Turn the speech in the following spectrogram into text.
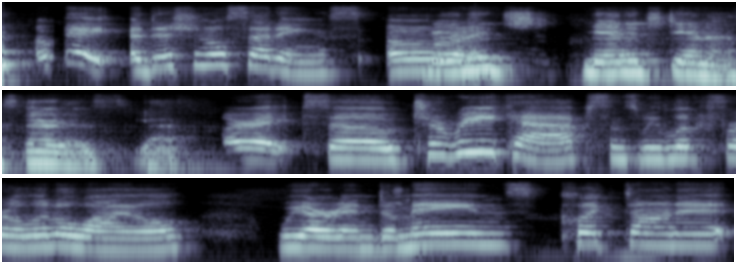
Okay, additional settings. Oh, right. Manage manage DNS. There it is. Yeah. All right, so to recap, since we looked for a little while, we are in domains, clicked on it,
